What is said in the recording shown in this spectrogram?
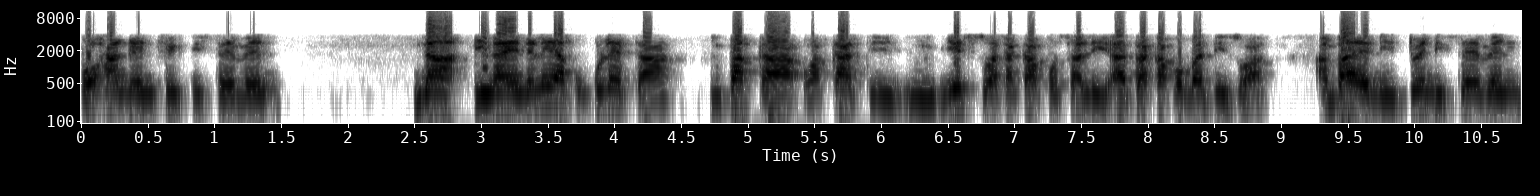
457 na inaendelea kukuleta mpaka wakati Yesu atakaposali atakapobatizwa ambaye ni 27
